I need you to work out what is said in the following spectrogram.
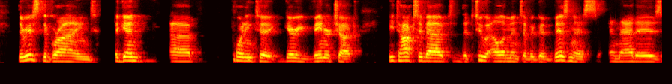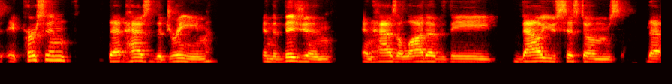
there is the grind. Again, uh, pointing to Gary Vaynerchuk, he talks about the two elements of a good business, and that is a person that has the dream and the vision and has a lot of the value systems that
